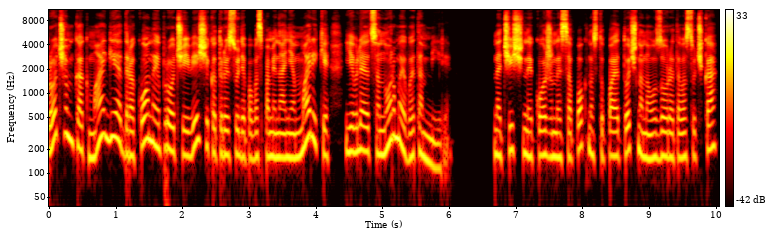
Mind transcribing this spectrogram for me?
Впрочем, как магия, драконы и прочие вещи, которые, судя по воспоминаниям Марики, являются нормой в этом мире. Начищенный кожаный сапог наступает точно на узор этого сучка,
